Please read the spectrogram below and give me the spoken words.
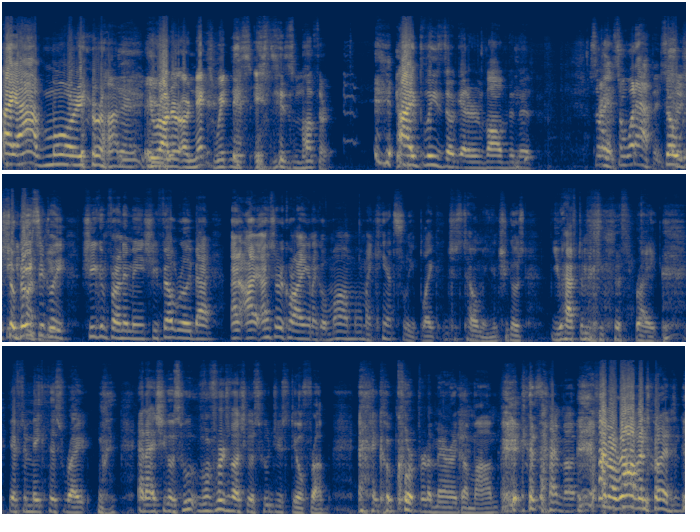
I have more, Your Honor. Your Honor, our next witness is his mother. I please don't get her involved in this. So, Right. so what happened? So, she so basically, you. she confronted me. She felt really bad, and I, I started crying, and I go, "Mom, mom, I can't sleep. Like, just tell me." And she goes, "You have to make this right. You have to make this right." And I, she goes, "Who?" Well, first of all, she goes, "Who'd you steal from?" And I go, "Corporate America, mom, because I'm a, I'm a Robin Hood.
